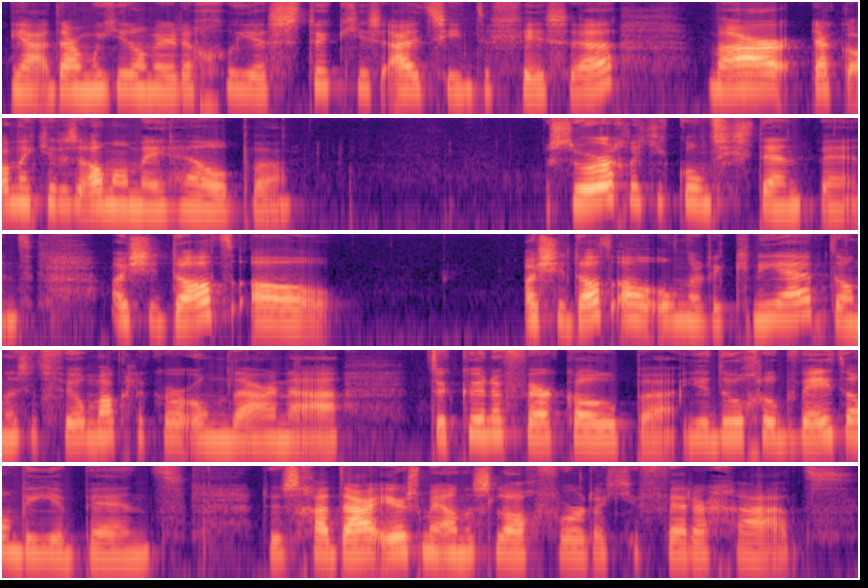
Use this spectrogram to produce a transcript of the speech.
ja, daar moet je dan weer de goede stukjes uit zien te vissen. Maar daar kan ik je dus allemaal mee helpen. Zorg dat je consistent bent. Als je dat al Als je dat al onder de knie hebt, dan is het veel makkelijker om daarna te kunnen verkopen. Je doelgroep weet dan wie je bent. Dus ga daar eerst mee aan de slag voordat je verder gaat.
